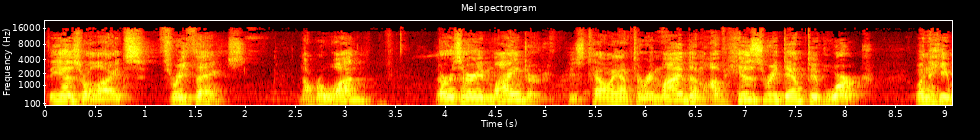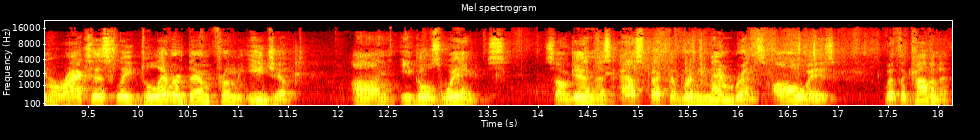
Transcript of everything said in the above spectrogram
the Israelites three things. Number one, there is a reminder. He's telling them to remind them of his redemptive work when he miraculously delivered them from Egypt on eagle's wings. So, again, this aspect of remembrance always with the covenant.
